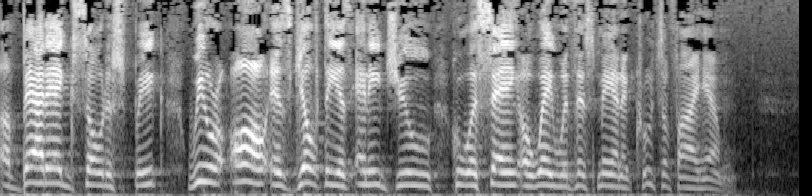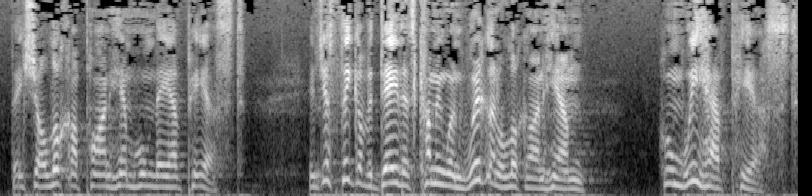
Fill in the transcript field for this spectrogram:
of bad eggs, so to speak. We were all as guilty as any Jew who was saying away with this man and crucify him. They shall look upon him whom they have pierced. And just think of a day that's coming when we're going to look on him whom we have pierced.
